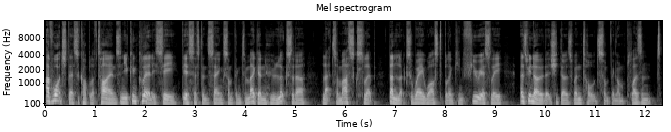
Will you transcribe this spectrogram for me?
I've watched this a couple of times, and you can clearly see the assistant saying something to Meghan, who looks at her, lets her mask slip, then looks away whilst blinking furiously, as we know that she does when told something unpleasant.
